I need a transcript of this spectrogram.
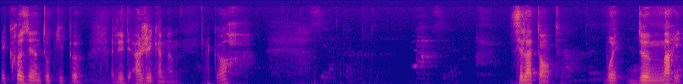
et creuser un tout petit peu. Elle était âgée quand même, d'accord? C'est la tante. Oui, de Marie.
